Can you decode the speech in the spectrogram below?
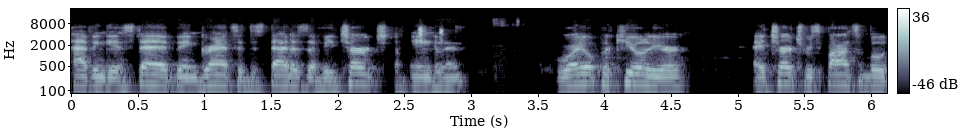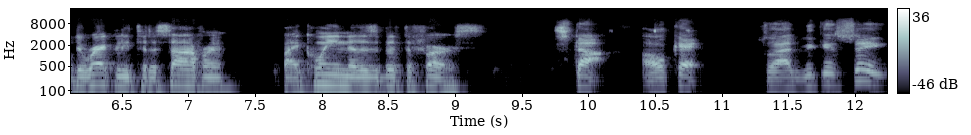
having instead been granted the status of a Church of England, Royal Peculiar, a church responsible directly to the sovereign by Queen Elizabeth I. Stop. Okay. So as we can see,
